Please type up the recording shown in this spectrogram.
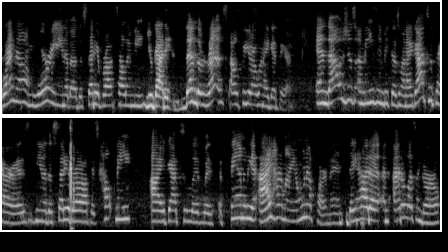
right now I'm worrying about the study abroad telling me you got in. Then the rest I'll figure out when I get there. And that was just amazing because when I got to Paris, you know, the study abroad office helped me. I got to live with a family. I had my own apartment. They had a, an adolescent girl,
